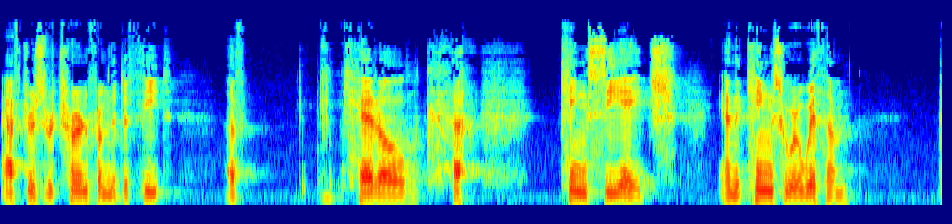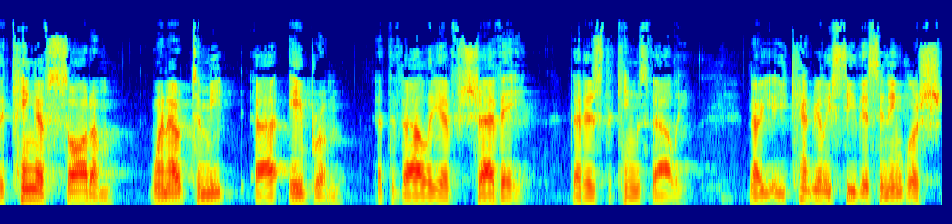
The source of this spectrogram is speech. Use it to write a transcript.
after his return from the defeat of Kedal, King CH and the kings who were with him, the king of Sodom went out to meet uh, Abram at the valley of Shaveh, that is the king's valley. Now you, can't really see this in English,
